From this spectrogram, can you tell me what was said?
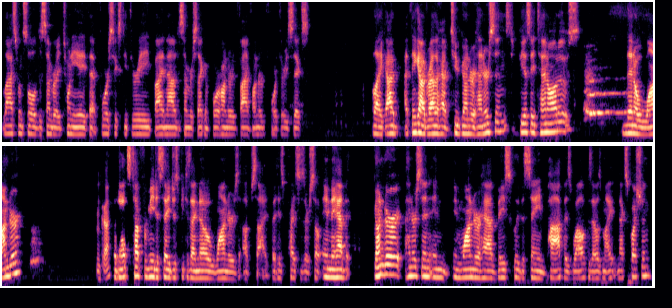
last one sold December 28th at 463. By now, December 2nd, 400, 500, 436 like I I think I'd rather have two Gunnar Hendersons PSA 10 autos than a Wander. Okay. But that's tough for me to say just because I know Wander's upside, but his prices are so and they have Gunnar, Henderson, and, and Wander have basically the same pop as well, because that was my next question.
